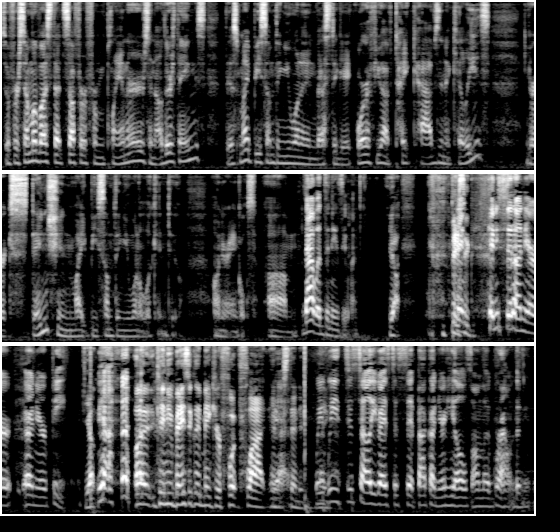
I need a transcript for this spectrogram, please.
So for some of us that suffer from planners and other things, this might be something you want to investigate. Or if you have tight calves and Achilles, your extension might be something you want to look into on your ankles. Um, That one's an easy one. yeah, Can, basic. can you sit on your on your feet? Yep. Yeah. uh, can you basically make your foot flat and Yeah. extended? We Like- we just tell you guys to sit back on your heels on the ground, and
